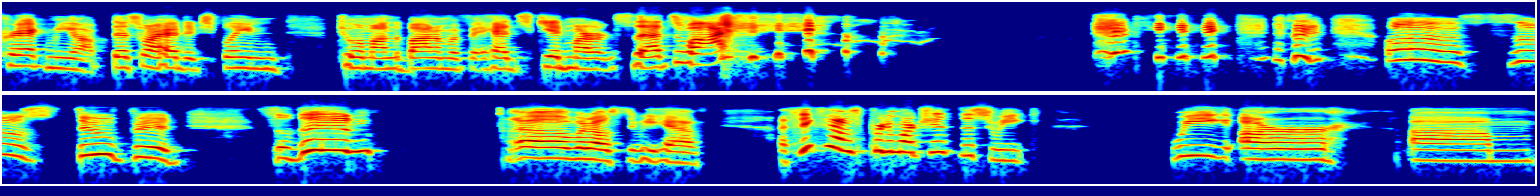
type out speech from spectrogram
Crack me up. That's why I had to explain to him on the bottom if it had skid marks. That's why. oh, so stupid. So then, uh, what else do we have? I think that was pretty much it this week. We are um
